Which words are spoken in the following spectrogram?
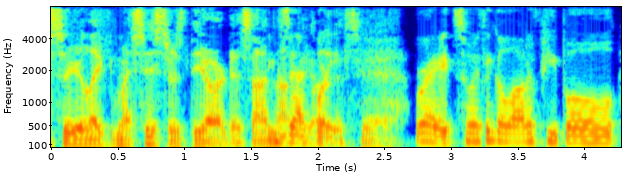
So you're like, my sister's the artist. I'm exactly. not the artist. Yeah. Right. So I think a lot of people,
